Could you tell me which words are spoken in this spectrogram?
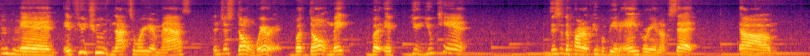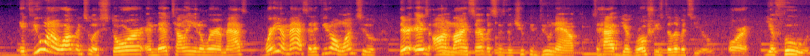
Mhm. And if you choose not to wear your mask, then just don't wear it. But don't make but if you you can't this is the part of people being angry and upset. Um if you want to walk into a store and they're telling you to wear a mask, wear your mask. And if you don't want to, there is online services that you can do now to have your groceries delivered to you or your food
